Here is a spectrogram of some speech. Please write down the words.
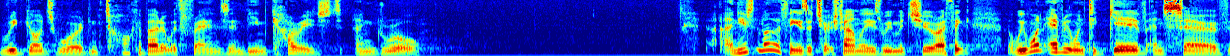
read God's Word and talk about it with friends and be encouraged and grow. And here's another thing as a church family as we mature. I think we want everyone to give and serve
